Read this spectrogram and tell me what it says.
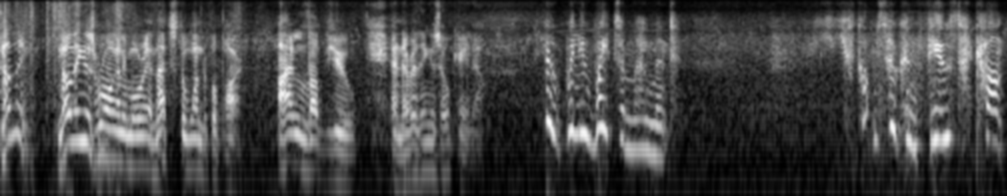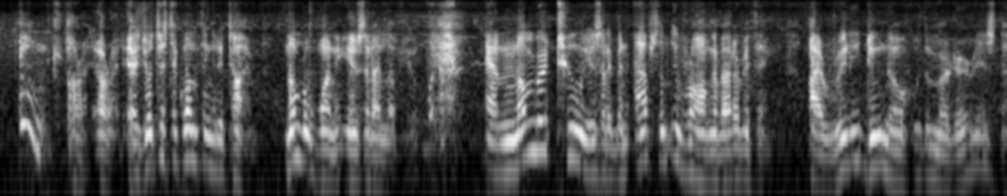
Nothing. Nothing is wrong anymore, and that's the wonderful part. I love you, and everything is okay now. Luke, will you wait a moment? You've got me so confused, I can't think. All right, all right. Uh, you'll just take one thing at a time. Number one is that I love you. And number two is that I've been absolutely wrong about everything. I really do know who the murderer is now.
